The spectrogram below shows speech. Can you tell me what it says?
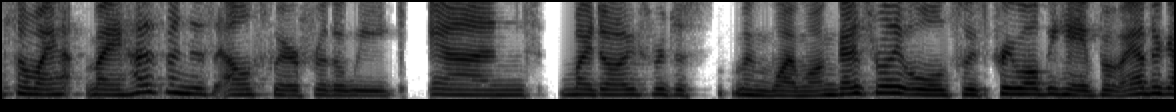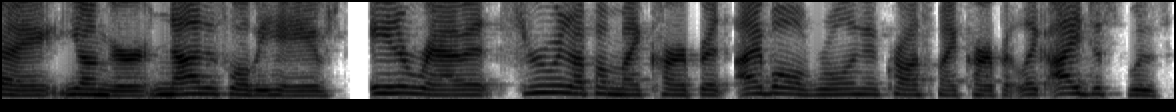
So my my husband is elsewhere for the week, and my dogs were just. My one guy's really old, so he's pretty well behaved, but my other guy, younger, not as well behaved, ate a rabbit, threw it up on my carpet, eyeball rolling across my carpet. Like I just was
